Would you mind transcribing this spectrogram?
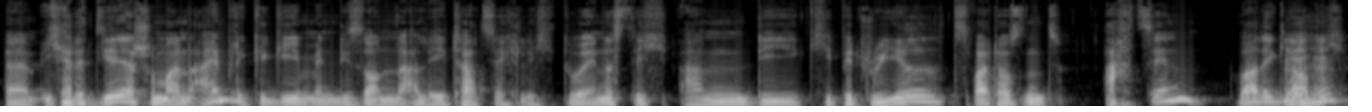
Ähm, ich hatte dir ja schon mal einen Einblick gegeben in die Sonnenallee tatsächlich. Du erinnerst dich an die Keep It Real 2018 war die, glaube mhm. ich.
